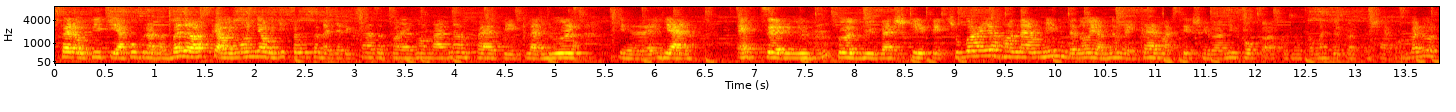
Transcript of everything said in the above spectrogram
sztereotípiák ugranak be, de azt kell, hogy mondjam, hogy itt a 21. században ez ma már nem feltétlenül ilyen egyszerű uh-huh. földműves képét sugalja, hanem minden olyan növény termesztésével mi foglalkozunk a mezőgazdaságon belül,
